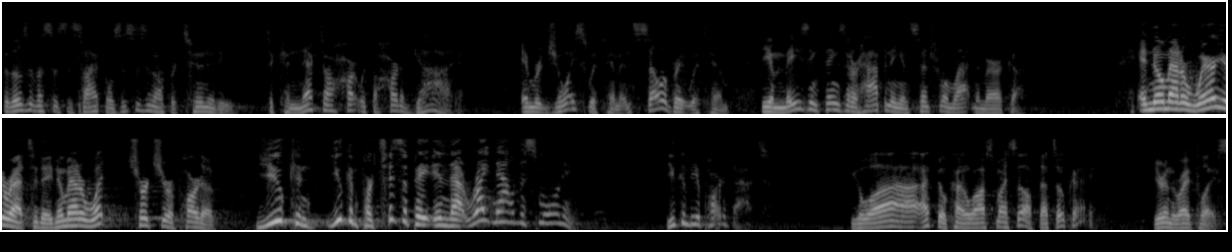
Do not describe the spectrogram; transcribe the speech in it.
For those of us as disciples, this is an opportunity to connect our heart with the heart of God and rejoice with Him and celebrate with Him the amazing things that are happening in Central and Latin America. And no matter where you're at today, no matter what church you're a part of, you can, you can participate in that right now this morning. You can be a part of that. You go, well, I, I feel kind of lost myself. That's okay. You're in the right place.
